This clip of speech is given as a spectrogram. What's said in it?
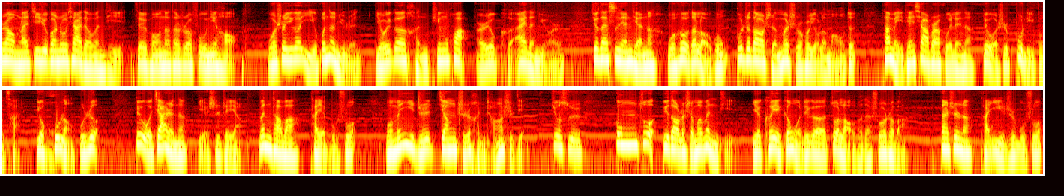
让我们来继续关注下一条问题。这位朋友呢，他说：“父你好，我是一个已婚的女人，有一个很听话而又可爱的女儿。就在四年前呢，我和我的老公不知道什么时候有了矛盾。他每天下班回来呢，对我是不理不睬，又忽冷忽热，对我家人呢也是这样。问他吧，他也不说。我们一直僵持很长时间，就是工作遇到了什么问题，也可以跟我这个做老婆的说说吧。但是呢，他一直不说。”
